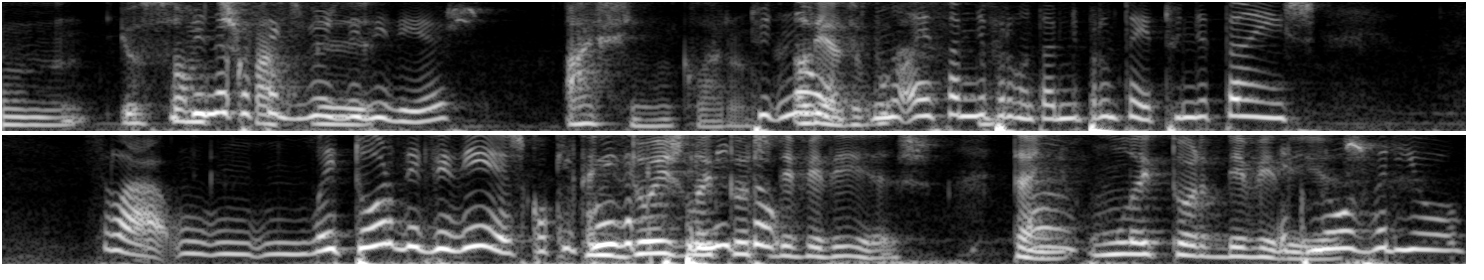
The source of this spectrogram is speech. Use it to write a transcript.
hum, eu só Mas ainda consegues ver os de- DVDs? Ai sim claro Tu- não, aliás eu vou não, essa é a minha pergunta. A minha pergunta é: tu ainda tens, sei lá, um, um- leitor de DVDs, qualquer tenho coisa dois que te permita... leitores de DVDs tenho um leitor de É DVDs que o meu avariou.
